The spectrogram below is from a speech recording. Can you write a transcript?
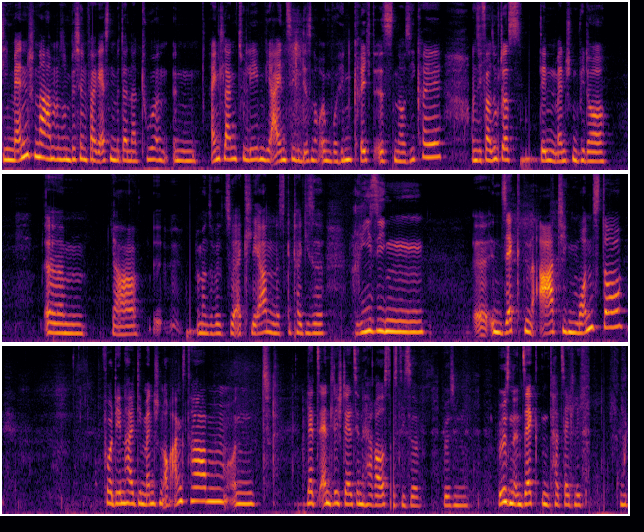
die Menschen haben so ein bisschen vergessen, mit der Natur in, in Einklang zu leben. Die einzige, die es noch irgendwo hinkriegt, ist Nausicaa und sie versucht das den Menschen wieder, ähm, ja, äh, wenn man so will, zu erklären. Und es gibt halt diese riesigen äh, insektenartigen Monster, vor denen halt die Menschen auch Angst haben. Und letztendlich stellt sich heraus, dass diese bösen, bösen Insekten tatsächlich gut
